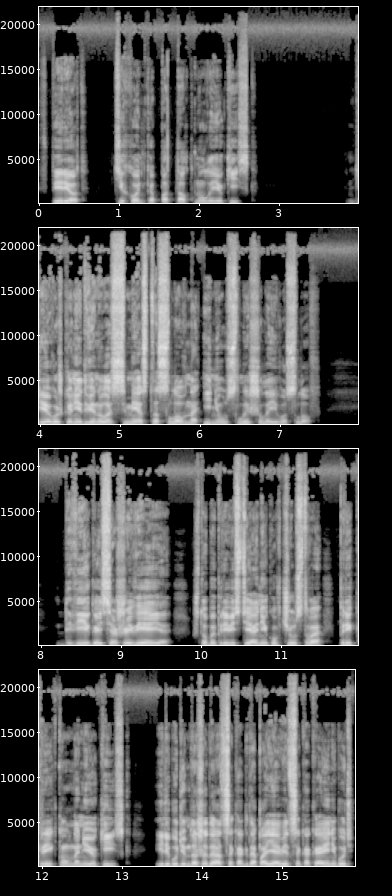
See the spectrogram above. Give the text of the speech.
«Вперед!» — тихонько подтолкнул ее киск. Девушка не двинулась с места, словно и не услышала его слов. «Двигайся живее!» Чтобы привести Анику в чувство, прикрикнул на нее киск. Или будем дожидаться, когда появится какая-нибудь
